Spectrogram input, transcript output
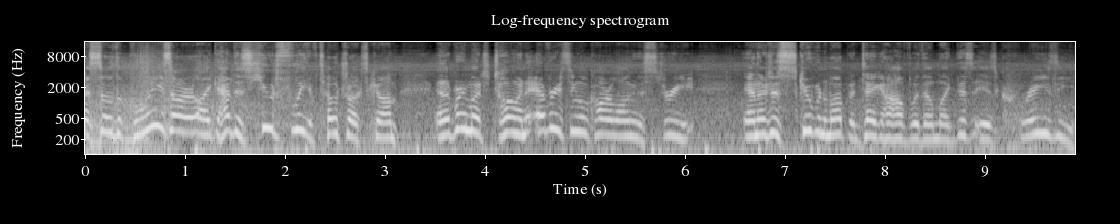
Guys. So the police are like had this huge fleet of tow trucks come, and they're pretty much towing every single car along the street, and they're just scooping them up and taking off with them. Like this is crazy.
